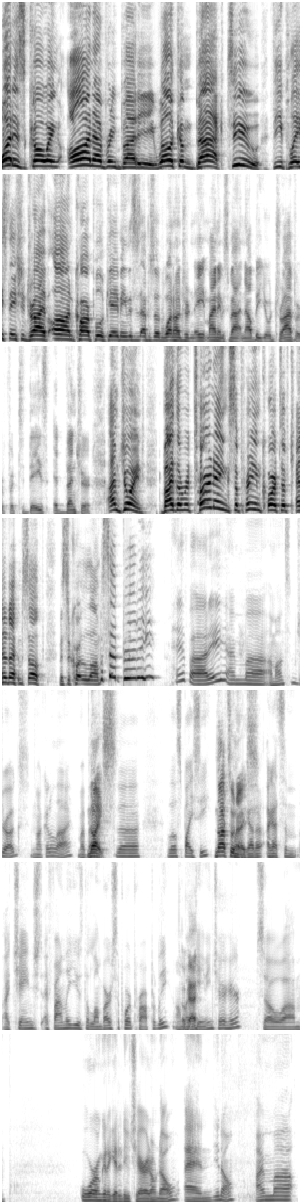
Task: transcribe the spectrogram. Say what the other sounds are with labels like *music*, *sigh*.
What is going on, everybody? Welcome back to the PlayStation Drive on Carpool Gaming. This is episode 108. My name is Matt, and I'll be your driver for today's adventure. I'm joined by the returning Supreme Court of Canada himself, Mr. Court Lalonde. What's up, buddy? Hey, buddy. I'm uh, I'm on some drugs. I'm not gonna lie. My Nice. back's uh, a little spicy. Not so nice. I got a, I got some. I changed. I finally used the lumbar support properly on my gaming chair here. So um, or I'm gonna get a new chair. I don't know. And you know, I'm uh,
